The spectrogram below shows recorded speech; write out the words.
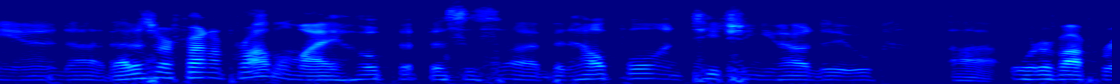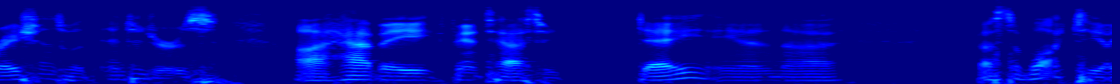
And uh, that is our final problem. I hope that this has uh, been helpful in teaching you how to do uh, order of operations with integers. Uh, have a fantastic day, and uh, best of luck to you.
